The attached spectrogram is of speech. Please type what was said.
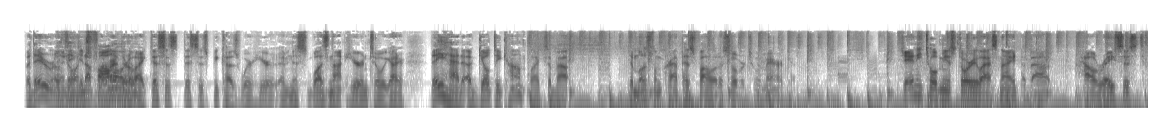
but they didn't really know enough about it. They're like, this is this is because we're here. I mean, this was not here until we got here. They had a guilty complex about the Muslim crap has followed us over to America. Janny told me a story last night about how racist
